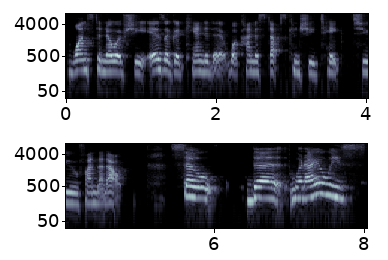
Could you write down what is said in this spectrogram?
wants to know if she is a good candidate, what kind of steps can she take to find that out? So the what I always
